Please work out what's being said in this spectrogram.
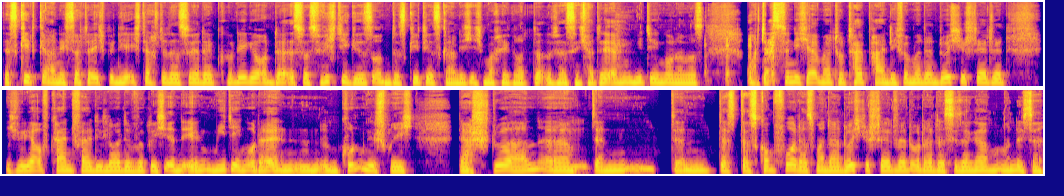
das geht gar nicht, sagt er, ich bin hier, ich dachte, das wäre der Kollege und da ist was Wichtiges und das geht jetzt gar nicht, ich mache hier gerade, ich weiß nicht, hatte er ein Meeting oder was? Und das finde ich ja immer total peinlich, wenn man dann durchgestellt wird, ich will ja auf keinen Fall die Leute wirklich in irgendeinem Meeting oder in, einem Kundengespräch da stören, ähm, denn, denn das, das kommt vor, dass man da durchgestellt wird oder dass sie sagen, ja, man ist ja,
